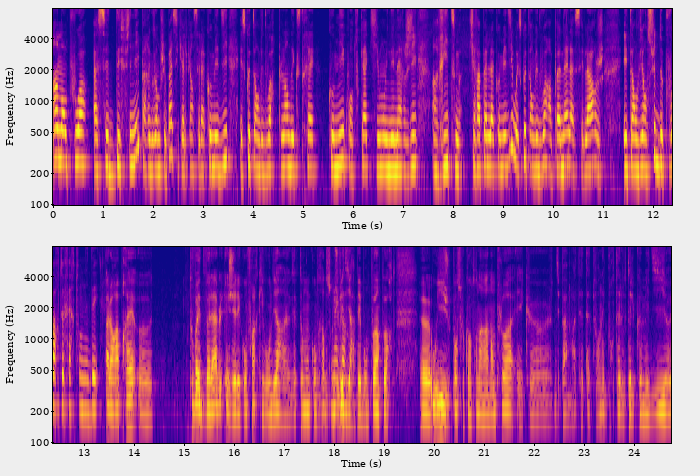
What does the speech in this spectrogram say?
un emploi assez défini? Par exemple, je sais pas si quelqu'un c'est la comédie, est-ce que tu as envie de voir plein d'extraits comiques ou en tout cas qui ont une énergie, un rythme qui rappelle la comédie Ou est-ce que tu as envie de voir un panel assez large et tu as envie ensuite de pouvoir te faire ton idée? Alors après, euh, tout va être valable et j'ai les confrères qui vont dire exactement le contraire de ce que je vais dire. Mais bon, peu importe. Euh, oui, je pense que quand on a un emploi et que, je ne sais pas, moi, tu as, tourné pour telle ou telle comédie euh,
